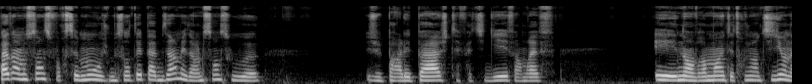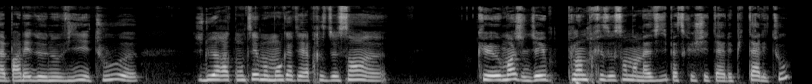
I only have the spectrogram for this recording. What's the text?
Pas dans le sens forcément où je me sentais pas bien, mais dans le sens où je parlais pas, j'étais fatiguée, enfin bref. Et non, vraiment, elle était trop gentille. On a parlé de nos vies et tout. Euh, je lui ai raconté au moment qu'elle fait la prise de sang euh, que moi, j'ai déjà eu plein de prises de sang dans ma vie parce que j'étais à l'hôpital et tout.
